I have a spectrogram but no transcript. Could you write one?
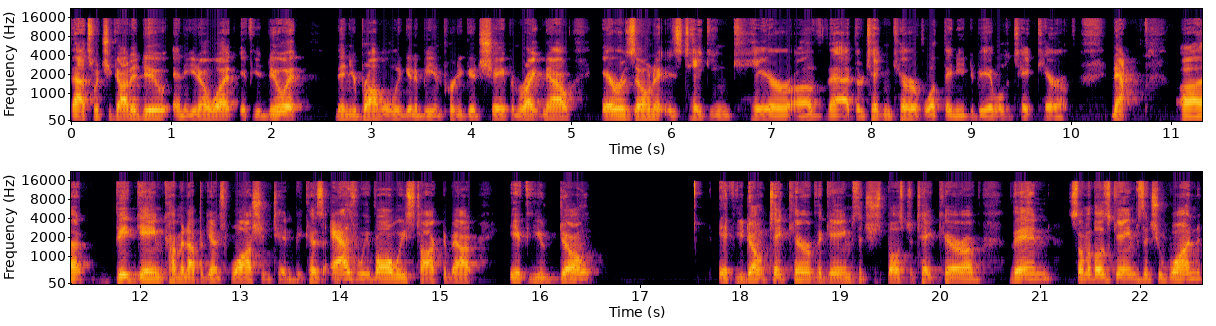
That's what you got to do. And you know what? If you do it, then you're probably going to be in pretty good shape. And right now, Arizona is taking care of that. They're taking care of what they need to be able to take care of. Now, uh, big game coming up against Washington because as we've always talked about, if you don't if you don't take care of the games that you're supposed to take care of, then some of those games that you won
